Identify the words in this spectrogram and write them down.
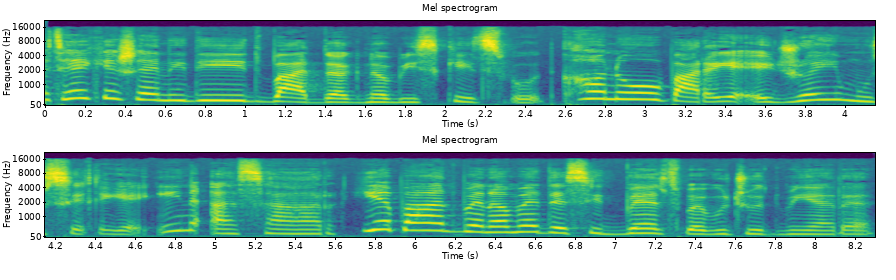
قطعه که شنیدید بدداگنو بیسکیتس بود. کانو برای اجرای موسیقی این اثر یه بند به نام دسید بلت به وجود میاره.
